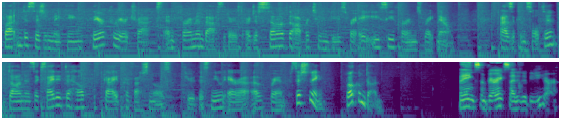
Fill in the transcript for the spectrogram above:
flattened decision making, clear career tracks, and firm ambassadors are just some of the opportunities for AEC firms right now. As a consultant, Dawn is excited to help guide professionals through this new era of brand positioning. Welcome, Dawn. Thanks. I'm very excited to be here.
